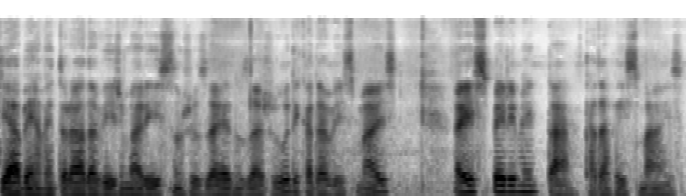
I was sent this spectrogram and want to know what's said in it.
Que a bem-aventurada Virgem Maria e São José nos ajude cada vez mais a experimentar cada vez mais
